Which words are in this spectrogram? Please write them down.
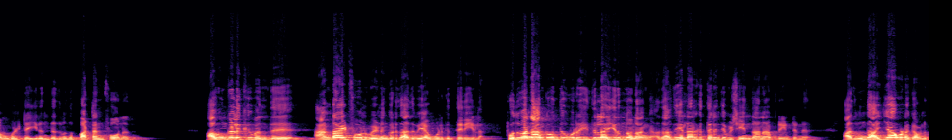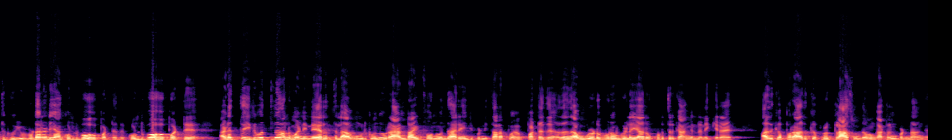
அவங்கள்ட்ட இருந்தது வந்து பட்டன் ஃபோன் அது. அவங்களுக்கு வந்து ஆண்ட்ராய்ட் ஃபோன் வேணுங்கிறது அதுவே அவங்களுக்கு தெரியல. பொதுவாக நாங்கள் வந்து ஒரு இதில் இருந்தோம் நாங்கள் அதாவது எல்லாருக்கும் தெரிஞ்ச விஷயம் தானே அப்படின்ட்டுன்னு. அது வந்து ஐயாவோட கவனத்துக்கு உடனடியாக கொண்டு போகப்பட்டது. கொண்டு போகப்பட்டு அடுத்த இருபத்தி நாலு மணி நேரத்தில் அவங்களுக்கு வந்து ஒரு ஆண்ட்ராய்ட் ஃபோன் வந்து அரேஞ்ச் பண்ணி தரப்பட்டது. அதாவது அவங்களோட உறவுகளை யாரும் கொடுத்துருக்காங்கன்னு நினைக்கிறேன். அதுக்கப்புறம் அதுக்கப்புறம் கிளாஸ் வந்து அவங்க அட்டன் பண்ணாங்க.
